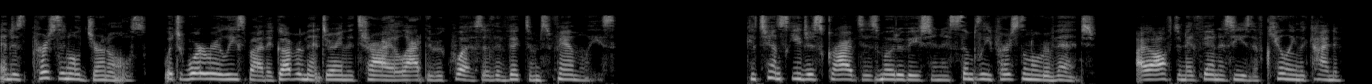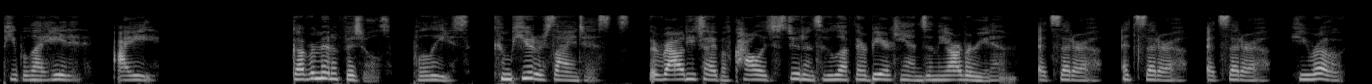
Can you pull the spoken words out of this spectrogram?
And his personal journals, which were released by the government during the trial at the request of the victims' families. Kaczynski described his motivation as simply personal revenge. I often had fantasies of killing the kind of people I hated, i.e. government officials, police, computer scientists, the rowdy type of college students who left their beer cans in the arboretum, etc., etc., etc., he wrote.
